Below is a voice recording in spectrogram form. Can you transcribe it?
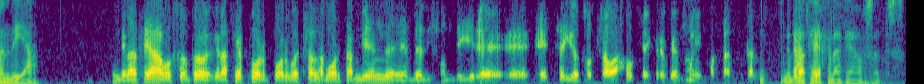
buen día. Gracias a vosotros, gracias por, por vuestra labor también de, difundir eh, eh, este y otros trabajos que creo que es muy importante también. Gracias, gracias, a vosotros.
